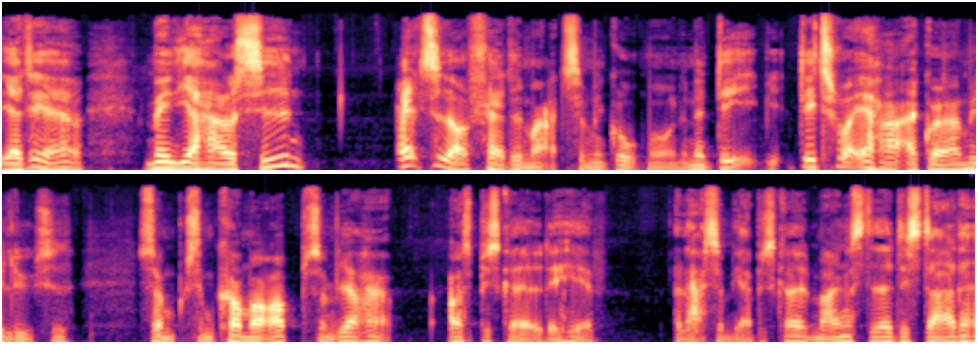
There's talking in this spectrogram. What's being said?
ja, det er. Men jeg har jo siden altid opfattet marts som en god måned. Men det, det tror jeg har at gøre med lyset, som, som kommer op, som jeg har også beskrevet det her. Eller som jeg har beskrevet mange steder. Det starter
